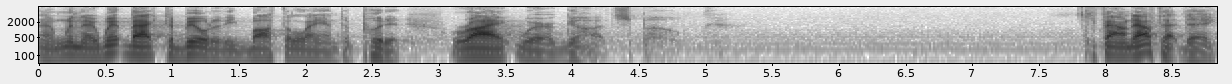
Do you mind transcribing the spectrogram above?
And when they went back to build it, he bought the land to put it right where God spoke. He found out that day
